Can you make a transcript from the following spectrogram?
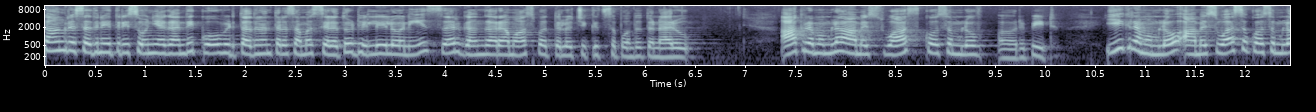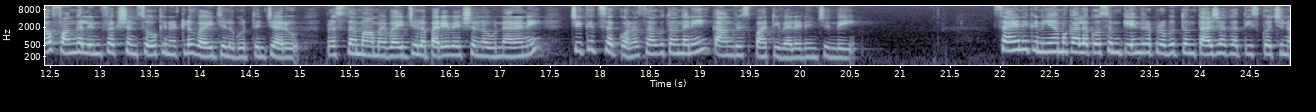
కాంగ్రెస్ అధినేత్రి సోనియా గాంధీ కోవిడ్ తదనంతర సమస్యలతో ఢిల్లీలోని సర్ గంగారాం ఆసుపత్రిలో చికిత్స పొందుతున్నారు. ఆ క్రమంలో ఆమె శ్వాస కోసంలో రిపీట్. ఈ క్రమంలో ఆమె శ్వాసకోశంలో ఫంగల్ ఇన్ఫెక్షన్ సోకినట్లు వైద్యులు గుర్తించారు. ప్రస్తుతం ఆమె వైద్యుల పర్యవేక్షణలో ఉన్నారని చికిత్స కొనసాగుతోందని కాంగ్రెస్ పార్టీ వెల్లడించింది. సైనిక నియామకాల కోసం కేంద్ర ప్రభుత్వం తాజాగా తీసుకొచ్చిన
